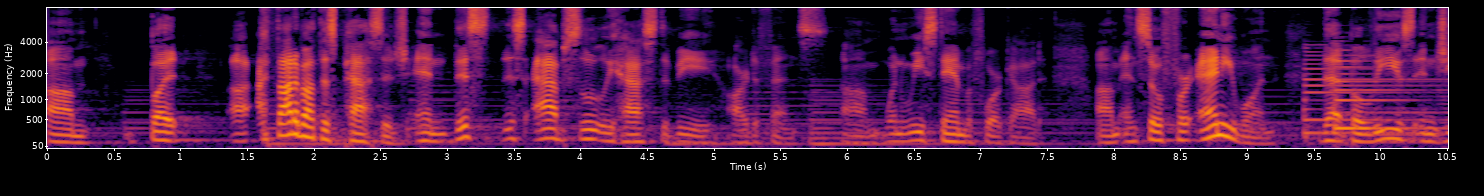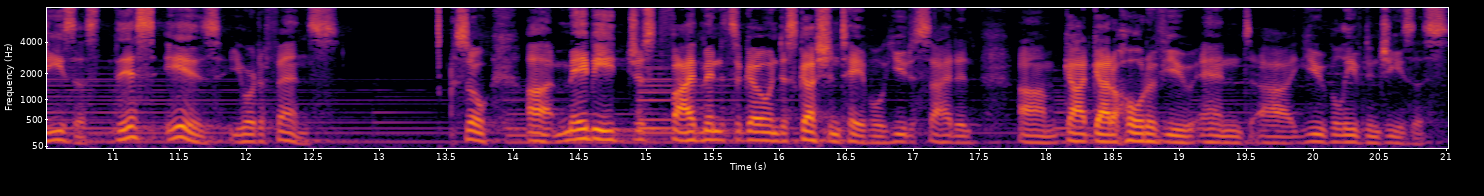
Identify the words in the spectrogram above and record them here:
Um, but uh, I thought about this passage, and this, this absolutely has to be our defense um, when we stand before God. Um, and so, for anyone that believes in Jesus, this is your defense. So uh, maybe just five minutes ago in discussion table, you decided um, God got a hold of you and uh, you believed in Jesus.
